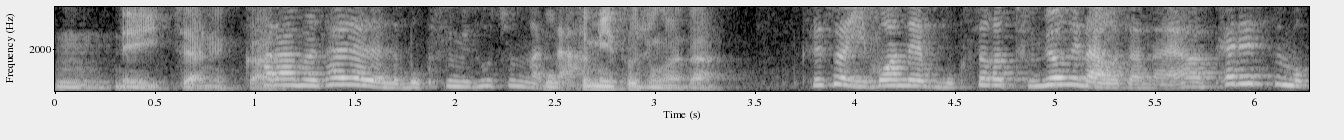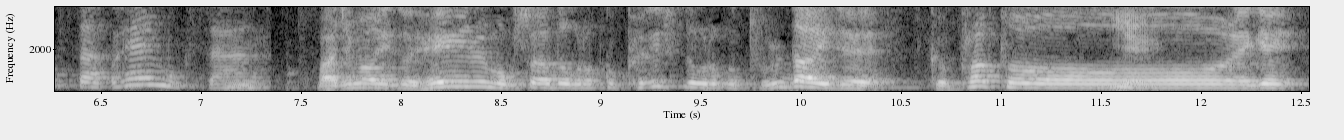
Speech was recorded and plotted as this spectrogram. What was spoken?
음. 있지 않을까. 사람을 살려야 되는데 목숨이 소중하다. 목숨이 소중하다. 그래서 이번에 목사가 두 명이 나오잖아요. 패리스 목사하고 헤일 목사. 음. 마지막에 그 헤일 목사도 그렇고 패리스도 그렇고 둘 다 이제 그 프락터에게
